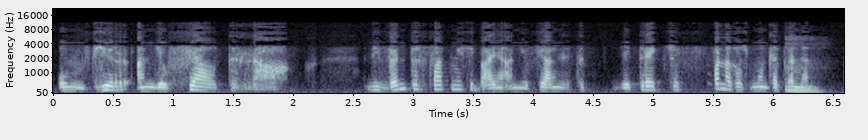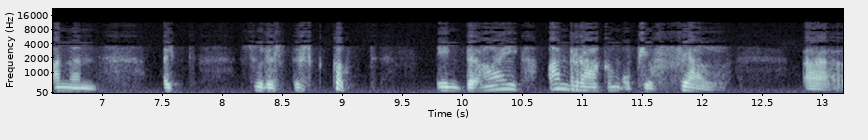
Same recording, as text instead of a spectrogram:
om weer aan jou vel te raak. In die winter vat mens nie baie aan jou vel nie Dit- jy trek so vinnig as moontlik in Mm. aan en uit. So dis dis koud. En daai aanraking op jou vel uh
